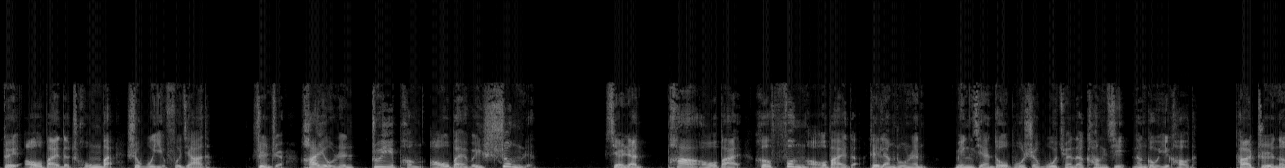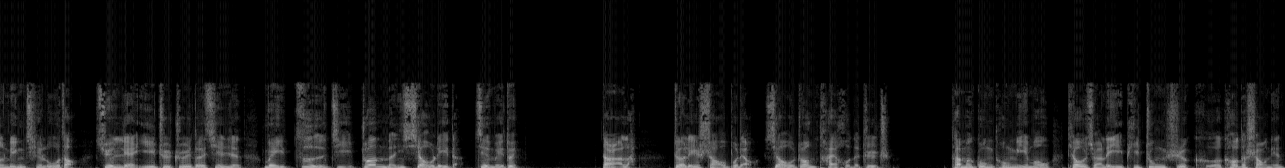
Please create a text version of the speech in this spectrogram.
对鳌拜的崇拜是无以复加的，甚至还有人追捧鳌拜为圣人。显然，怕鳌拜和奉鳌拜的这两种人。明显都不是无权的康熙能够依靠的，他只能另起炉灶，训练一支值得信任、为自己专门效力的禁卫队。当然了，这里少不了孝庄太后的支持。他们共同密谋，挑选了一批忠实可靠的少年。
